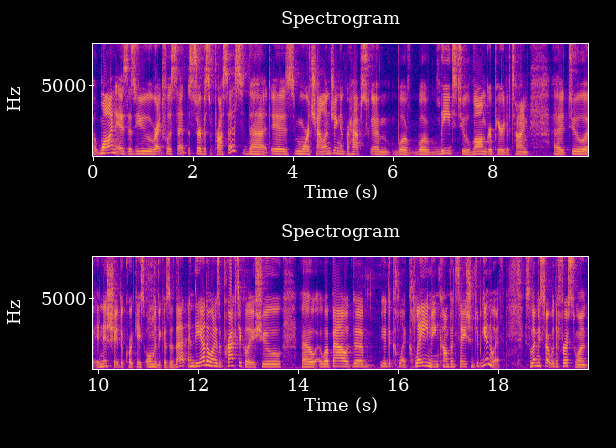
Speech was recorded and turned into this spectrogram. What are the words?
Uh, One is, as you rightfully said, the service of process that is more challenging and perhaps um, will, will lead to longer period of time uh, to initiate the court case only because of that. And the other one is a practical issue uh, about you know, the cl- claiming compensation to begin with. So let me start with the first one.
